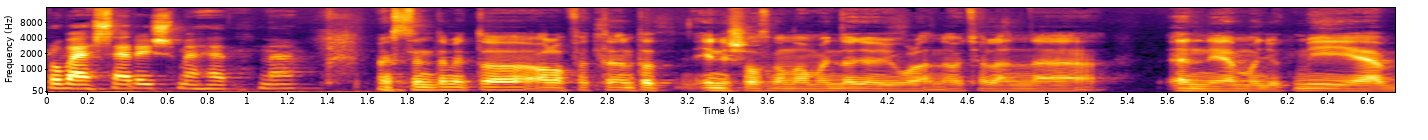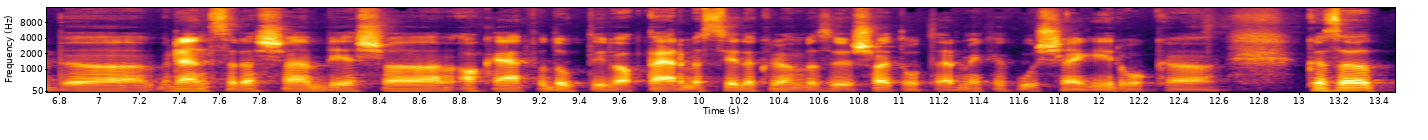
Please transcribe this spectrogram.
rovására is mehetne. Meg szerintem itt a, alapvetően, tehát én is azt gondolom, hogy nagyon jó lenne, hogyha lenne ennél mondjuk mélyebb, rendszeresebb és akár produktívabb párbeszéd a különböző sajtótermékek, újságírók között,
